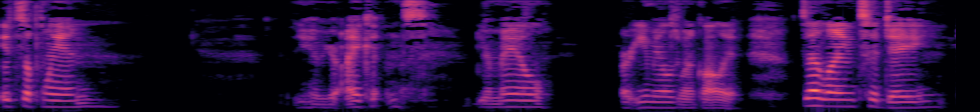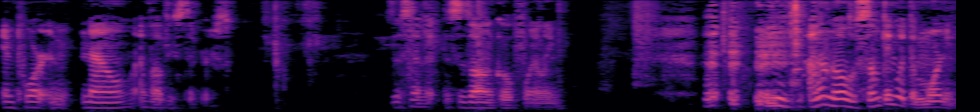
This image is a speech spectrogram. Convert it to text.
It's a plan you have your icons, your mail or emails, you want to call it. Deadline today, important now. I love these stickers. This have it. This is all in gold foiling. I don't know, something with the morning.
